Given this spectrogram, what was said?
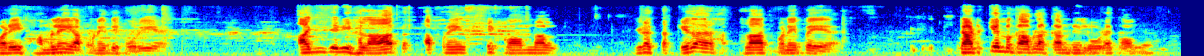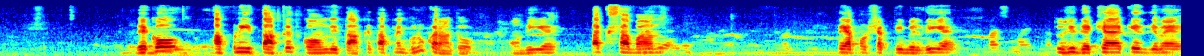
ਬੜੇ ਹਮਲੇ ਆਪਣੇ ਤੇ ਹੋ ਰਹੇ ਹੈ ਅੱਜ ਜਿਹੜੀ ਹਾਲਾਤ ਆਪਣੇ ਸਿੱਖ ਕੌਮ ਨਾਲ ਜਿਹੜਾ ਧੱਕੇ ਦਾ ਹਾਲਾਤ ਬਣੇ ਪਏ ਹੈ ਡਟ ਕੇ ਮੁਕਾਬਲਾ ਕਰਨ ਦੀ ਲੋੜ ਹੈ ਕੌਮ ਨੂੰ। ਦੇਖੋ ਆਪਣੀ ਤਾਕਤ ਕੌਮ ਦੀ ਤਾਕਤ ਆਪਣੇ ਗੁਰੂ ਘਰਾਂ ਤੋਂ ਆਉਂਦੀ ਹੈ ਤਖਤ ਸਾਹਿਬਾਨ ਤੇ ਆਪਾਂ ਸ਼ਕਤੀ ਮਿਲਦੀ ਹੈ। ਤੁਸੀਂ ਦੇਖਿਆ ਕਿ ਜਿਵੇਂ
